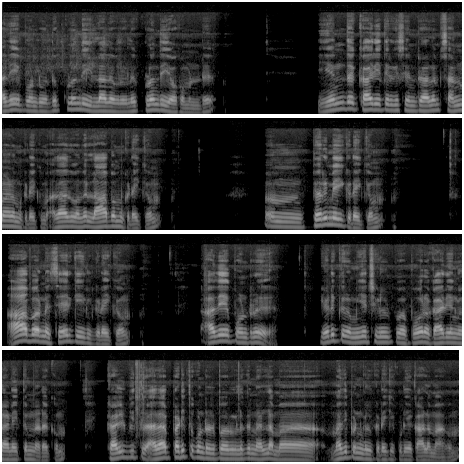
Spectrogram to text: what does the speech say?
அதே போன்று வந்து குழந்தை இல்லாதவர்களுக்கு குழந்தை யோகம் உண்டு. எந்த காரியத்திற்கு சென்றாலும் சன்மானம் கிடைக்கும். அதாவது வந்து லாபம் கிடைக்கும். பெருமை கிடைக்கும். ஆபரண சேர்க்கைகள் கிடைக்கும். அதே போன்று எடுக்கிற முயற்சிகள் இப்போ போகிற காரியங்கள் அனைத்தும் நடக்கும். கல்வி து- அதாவது படித்து கொண்டிருப்பவர்களுக்கு நல்ல ம மதிப்பெண்கள் கிடைக்கக்கூடிய காலமாகும்.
